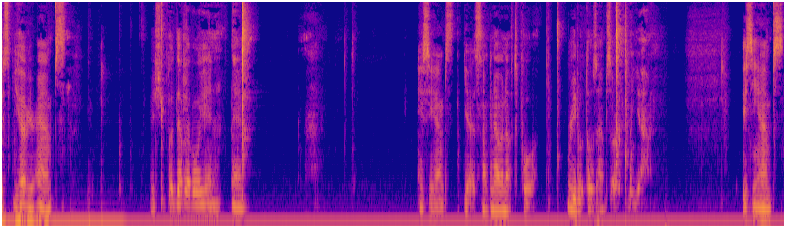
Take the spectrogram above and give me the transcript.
Anyways, you have your amps. You should plug that bad boy in and AC amps. Yeah, it's not gonna have enough to pull read what those amps are, but yeah. AC amps,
